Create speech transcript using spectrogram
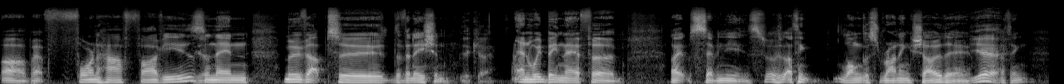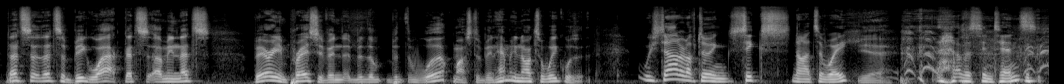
oh about four and a half, five years, and then moved up to the Venetian, Okay. and we've been there for like seven years. I think longest running show there. Yeah, I think. that's a, that's a big whack. That's I mean that's very impressive. And but the but the work must have been how many nights a week was it? we started off doing six nights a week. Yeah. that was intense.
